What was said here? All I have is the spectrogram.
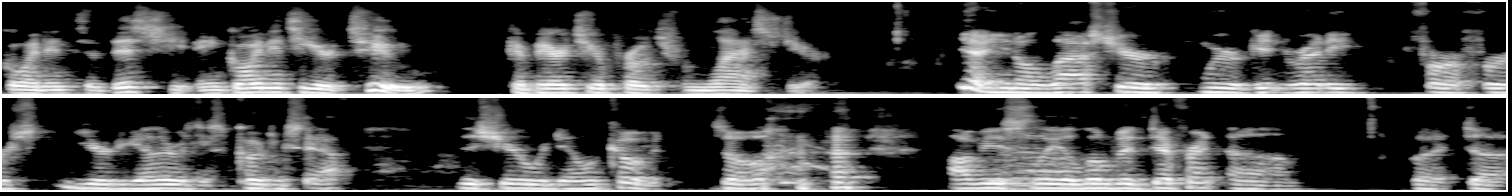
going into this year and going into year two compared to your approach from last year? Yeah, you know, last year we were getting ready for our first year together as a coaching staff. This year we're dealing with COVID. So obviously a little bit different, um, but uh,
